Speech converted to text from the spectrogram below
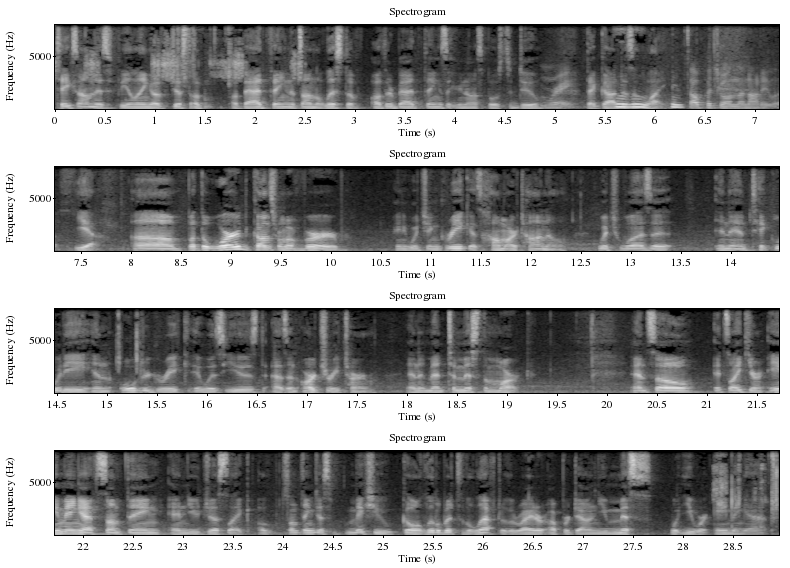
takes on this feeling of just a, a bad thing that's on the list of other bad things that you're not supposed to do right that God doesn't like. i'll put you on the naughty list Yeah. Um, but the word comes from a verb, in- which in Greek is hamartano, which was a, in antiquity, in older Greek, it was used as an archery term, and it meant to miss the mark. And so it's like you're aiming at something, and you just like something just makes you go a little bit to the left or the right or up or down, and you miss what you were aiming at.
